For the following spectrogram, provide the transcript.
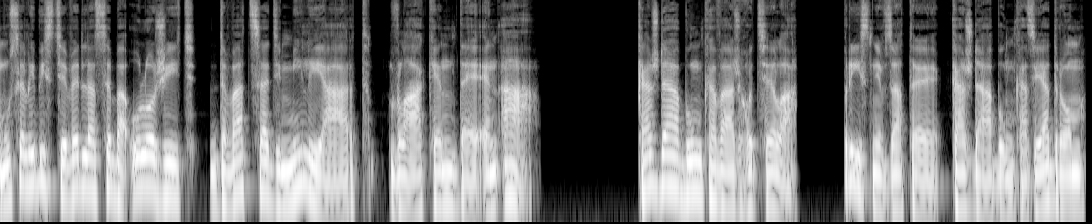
museli by ste vedľa seba uložiť 20 miliárd vláken DNA. Každá bunka vášho tela, prísne vzaté každá bunka s jadrom,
